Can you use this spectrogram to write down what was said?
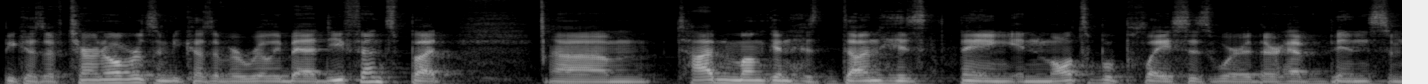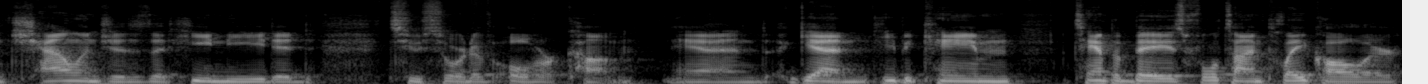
because of turnovers and because of a really bad defense, but um, Todd Monken has done his thing in multiple places where there have been some challenges that he needed to sort of overcome. And again, he became Tampa Bay's full time play caller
